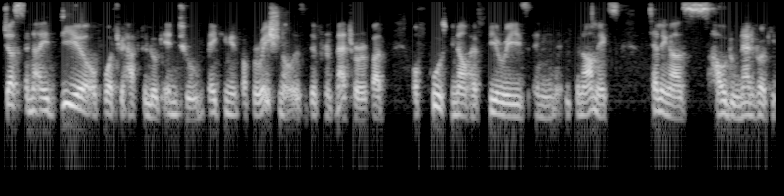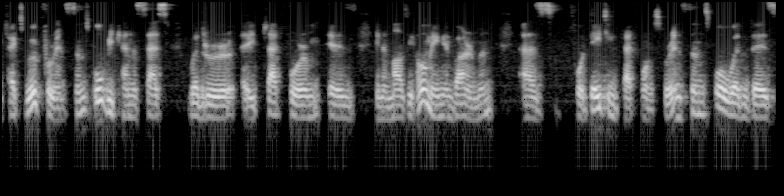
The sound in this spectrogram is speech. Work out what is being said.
just an idea of what you have to look into. Making it operational is a different matter, but of course, we now have theories in economics telling us how do network effects work, for instance, or we can assess whether a platform is in a multi-homing environment as for dating platforms, for instance, or whether there's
